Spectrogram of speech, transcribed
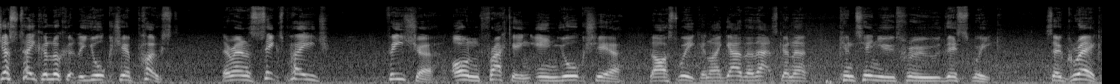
Just take a look at the Yorkshire Post. They ran a six-page feature on fracking in Yorkshire last week, and I gather that's going to continue through this week. So, Greg,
